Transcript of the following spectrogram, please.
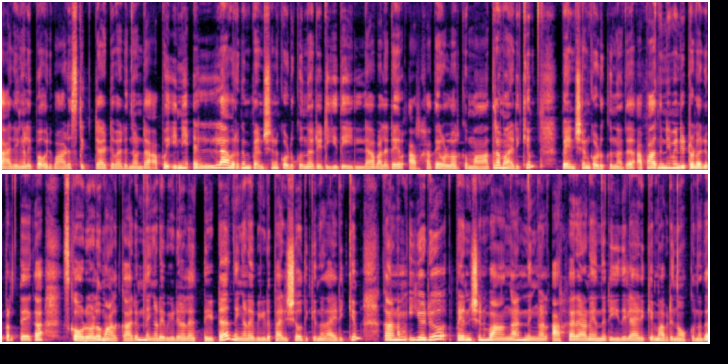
കാര്യങ്ങൾ ഇപ്പോൾ ഒരുപാട് സ്ട്രിക്റ്റ് ആയിട്ട് വരുന്നുണ്ട്. അപ്പോൾ ഇനി എല്ലാവർക്കും പെൻഷൻ കൊടുക്കുന്ന ഒരു രീതിയില്ല വളരെ അർഹതയുള്ളവർക്ക് മാത്രമായിരിക്കും പെൻഷൻ കൊടുക്കുന്നത്. അപ്പോൾ അതിന് വേണ്ടിയിട്ടുള്ള ഒരു പ്രത്യേക സ്കോഡുകളും ആൾക്കാരും നിങ്ങളുടെ വീടുകളിൽ എത്തിയിട്ട് നിങ്ങളുടെ വീട് പരിശോധിക്കുന്നതായിരിക്കും. കാരണം ഈ ഒരു പെൻഷൻ വാങ്ങാൻ നിങ്ങൾ അർഹരാണോ എന്ന രീതിയിലായിരിക്കും അവർ നോക്കുന്നത്.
